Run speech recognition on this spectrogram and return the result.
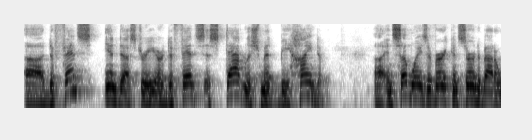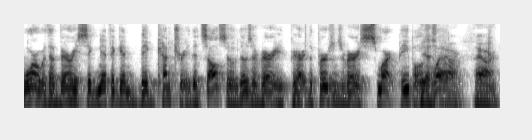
uh, defense industry or defense establishment behind him. Uh, in some ways, they're very concerned about a war with a very significant big country. That's also those are very, very the Persians are very smart people yes, as well. they are. They are.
